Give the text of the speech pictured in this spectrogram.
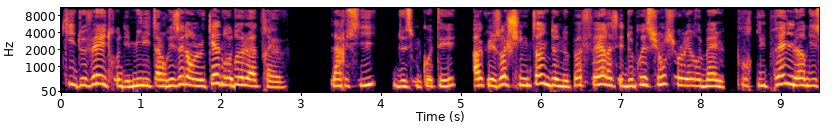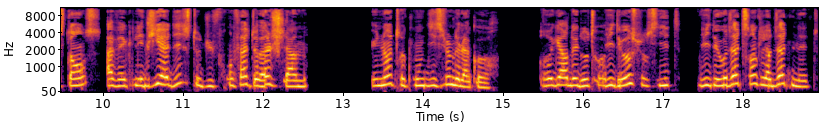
qui devait être démilitarisé dans le cadre de la trêve. La Russie, de son côté, accuse Washington de ne pas faire assez de pression sur les rebelles pour qu'ils prennent leur distance avec les djihadistes du Front Fatah al-Sham. Une autre condition de l'accord. Regardez d'autres vidéos sur site vidéo.net.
